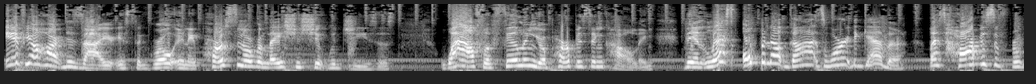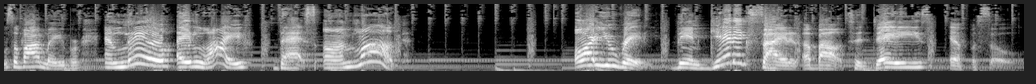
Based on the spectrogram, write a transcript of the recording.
If your heart desire is to grow in a personal relationship with Jesus, while fulfilling your purpose and calling, then let's open up God's word together. Let's harvest the fruits of our labor and live a life that's unlocked. Are you ready? Then get excited about today's episode.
